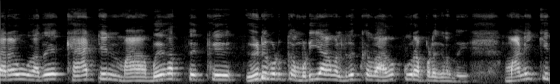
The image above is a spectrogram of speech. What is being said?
பரவுவது காற்றின் ம வேகத்துக்கு ஈடு கொடுக்க முடியாமல் இருக்கிறதாக கூறப்படுகிறது. மணிக்கு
